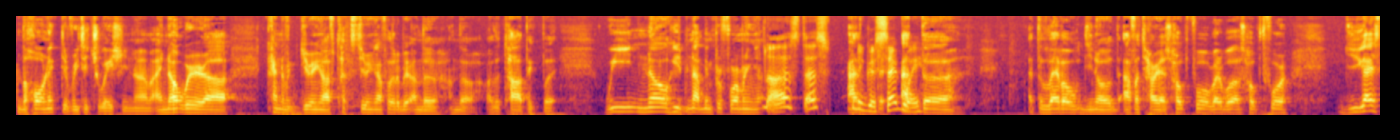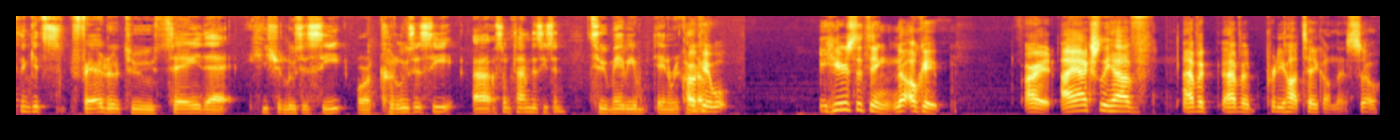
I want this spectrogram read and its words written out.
the whole Nyck de Vries situation? Um, I know we're uh kind of gearing off, steering off a little bit on the on the on the topic, but we know he's not been performing No, that's that's pretty at good the, segue. at the at the level you know AlphaTauri has hoped for, Red Bull has hoped for. Do you guys think it's fair to, to say that he should lose his seat or could lose his seat uh, sometime this season to maybe Daniel Ricciardo? Okay, well, here's the thing. No, okay, all right. I actually have I have a I have a pretty hot take on this. So,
